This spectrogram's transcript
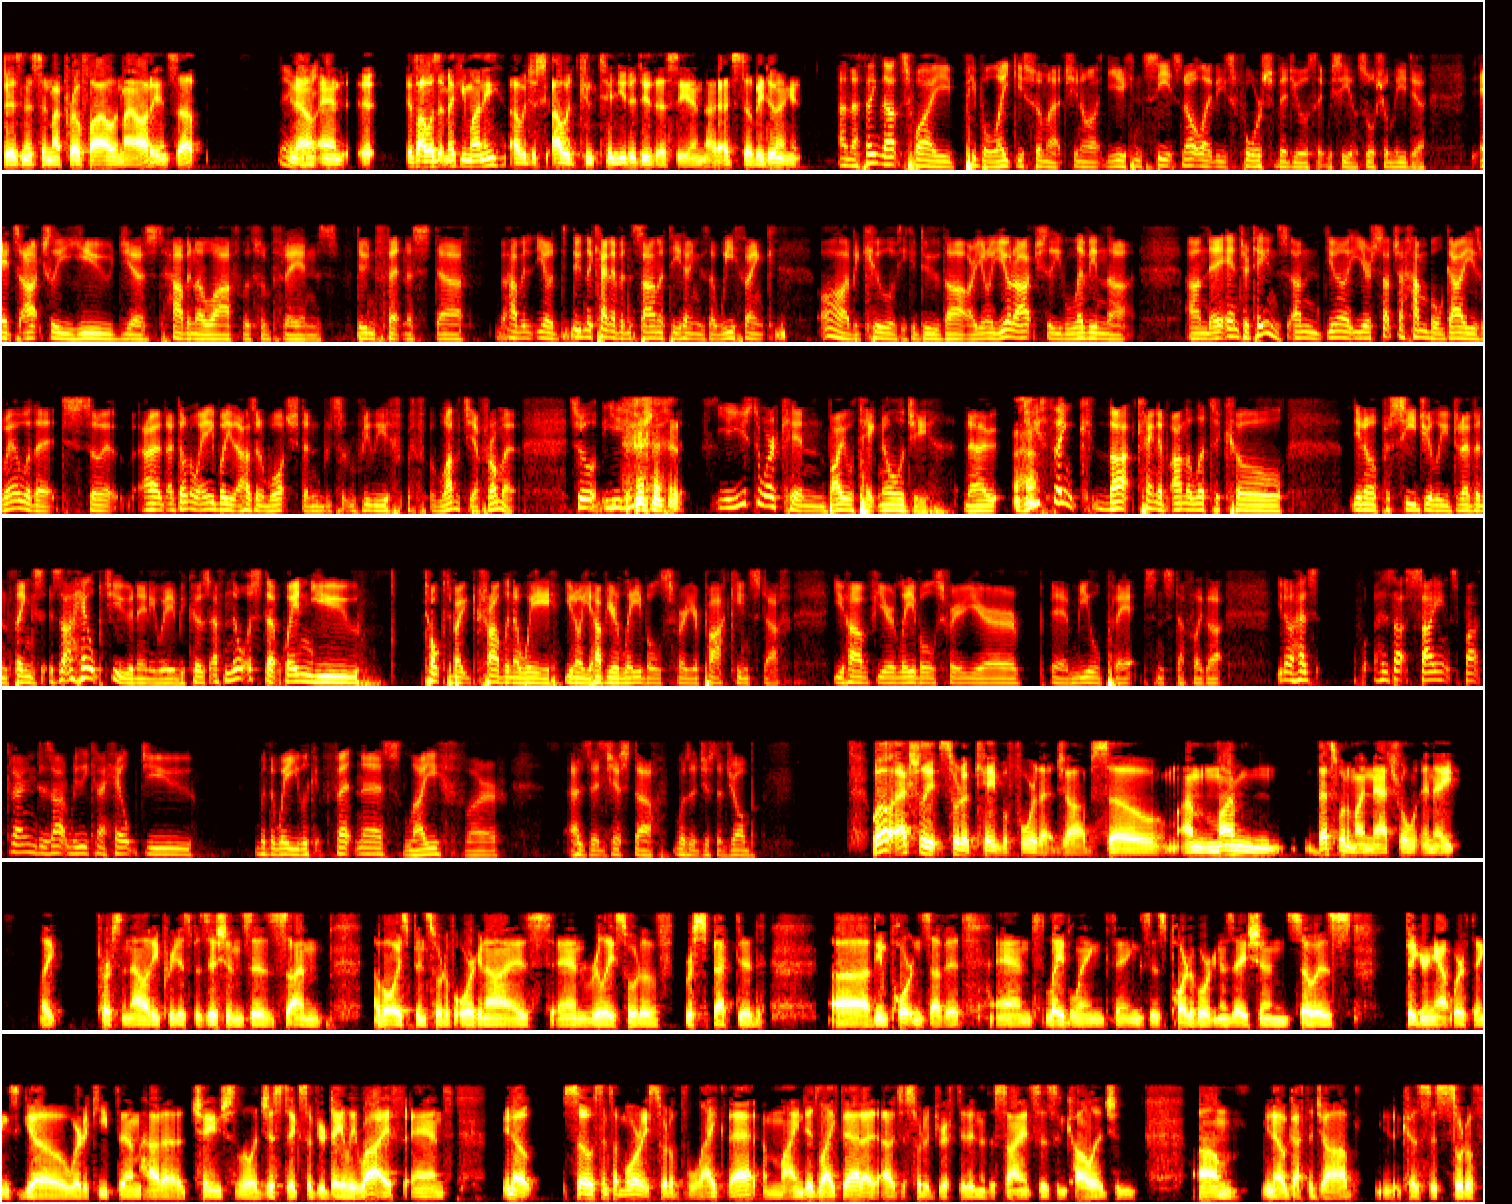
business and my profile and my audience up. Yeah, you know, and it, if I wasn't making money, I would just I would continue to do this, Ian. I'd still be doing it. And I think that's why people like you so much. You know, you can see it's not like these forced videos that we see on social media. It's actually you just having a laugh with some friends, doing fitness stuff, having you know doing the kind of insanity things that we think, oh, it'd be cool if you could do that, or you know, you're actually living that and it entertains. And you know, you're such a humble guy as well with it. So I, I don't know anybody that hasn't watched and really loved you from it. So you used, you used to work in biotechnology. Now, uh-huh. do you think that kind of analytical? You know, procedurally driven things. Has that helped you in any way? Because I've noticed that when you talked about traveling away, you know, you have your labels for your packing stuff you have your labels for your uh, meal preps and stuff like that. You know, has has that science background? Has that really kind of helped you with the way you look at fitness, life, or has it just a was it just a job? Well, actually, it sort of came before that job. So I'm, I'm that's one of my natural innate like personality predispositions is I'm I've always been sort of organized and really sort of respected uh, the importance of it and labeling things as part of organization. So is figuring out where things go, where to keep them, how to change the logistics of your daily life. And, you know, so since I'm already sort of like that, I'm minded like that, I, I just sort of drifted into the sciences in college and, um, you know, got the job because it's sort of,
